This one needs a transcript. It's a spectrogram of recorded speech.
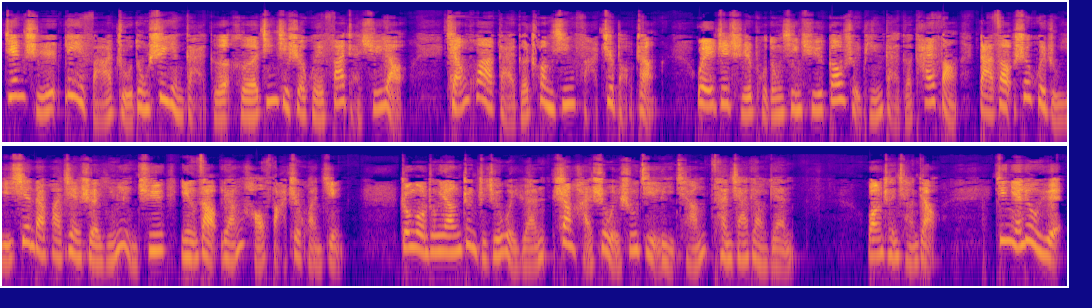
坚持立法主动适应改革和经济社会发展需要，强化改革创新法治保障，为支持浦东新区高水平改革开放、打造社会主义现代化建设引领区营造良好法治环境。中共中央政治局委员、上海市委书记李强参加调研。王晨强调，今年六月，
